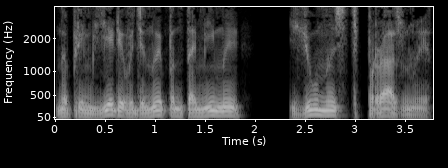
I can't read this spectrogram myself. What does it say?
на премьере водяной пантомимы «Юность празднует».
